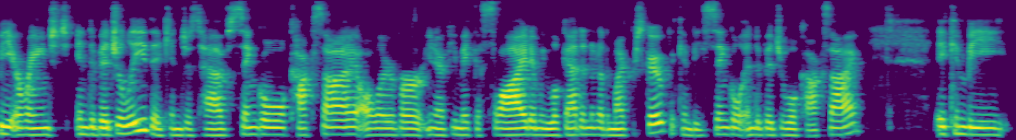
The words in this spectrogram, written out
be arranged individually. They can just have single cocci all over. You know, if you make a slide and we look at it under the microscope, it can be single individual cocci. It can be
